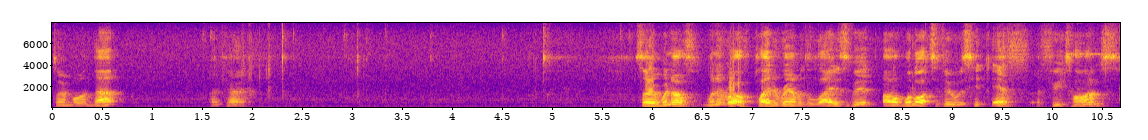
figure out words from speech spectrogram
Don't mind that. Okay. So when I've, whenever I've played around with the layers a bit, uh, what I like to do is hit F a few times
